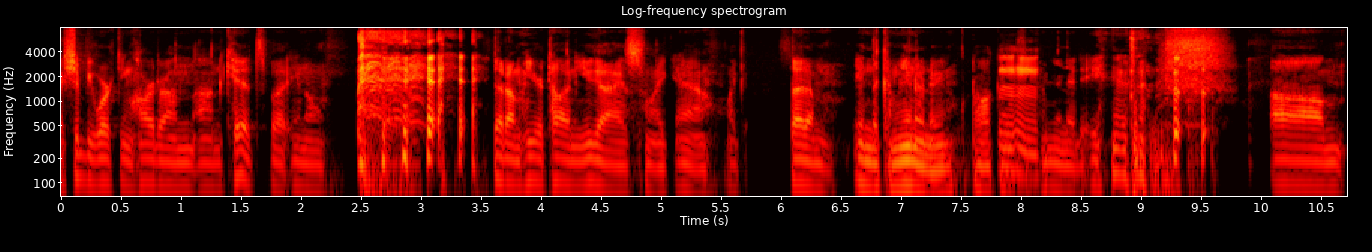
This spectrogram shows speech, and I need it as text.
I should be working harder on on kits, but you know, that I'm here talking to you guys, like yeah, like said I'm in the community talking to Mhm. the community. um.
